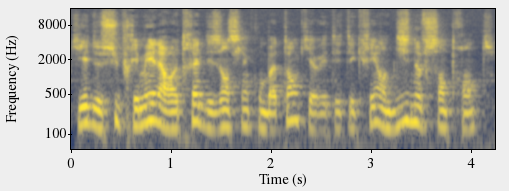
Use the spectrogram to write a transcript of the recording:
qui est de supprimer la retraite des anciens combattants qui avait été créée en 1930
